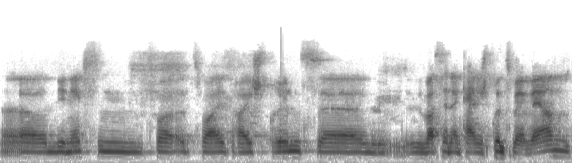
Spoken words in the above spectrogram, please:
die nächsten zwei, zwei drei Sprints, äh, was ja dann keine Sprints mehr wären,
